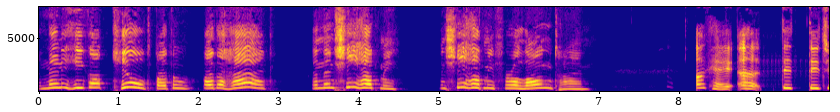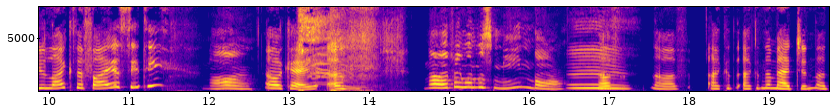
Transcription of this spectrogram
and then he got killed by the by the hag, and then she had me, and she had me for a long time. Okay. Uh, did did you like the Fire City? No, Okay. Um. no, everyone was mean there. I've, no, I've, I could I can imagine that.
